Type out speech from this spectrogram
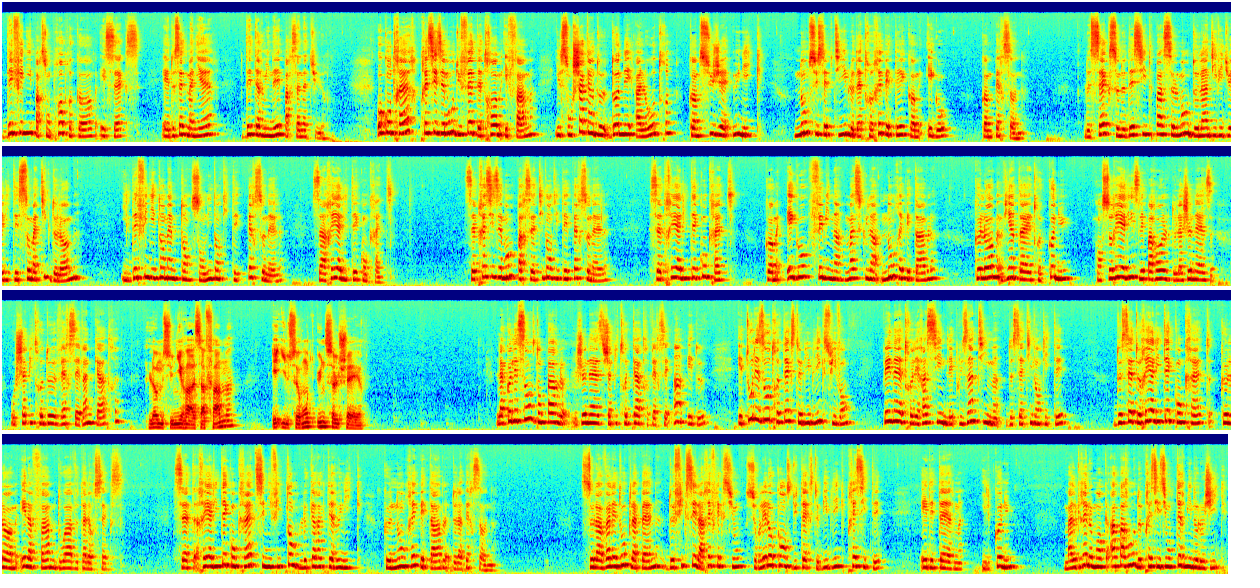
défini par son propre corps et sexe, et de cette manière déterminé par sa nature. Au contraire, précisément du fait d'être homme et femme, ils sont chacun d'eux donnés à l'autre comme sujet unique, non susceptible d'être répété comme égaux, comme personne. Le sexe ne décide pas seulement de l'individualité somatique de l'homme, il définit en même temps son identité personnelle, sa réalité concrète. C'est précisément par cette identité personnelle, cette réalité concrète, comme égaux féminin masculin non répétable, que l'homme vient à être connu quand se réalisent les paroles de la Genèse au chapitre 2 verset 24 L'homme s'unira à sa femme et ils seront une seule chair. La connaissance dont parle Genèse chapitre 4 versets 1 et 2 et tous les autres textes bibliques suivants pénètrent les racines les plus intimes de cette identité de cette réalité concrète que l'homme et la femme doivent à leur sexe. Cette réalité concrète signifie tant le caractère unique que non répétable de la personne. Cela valait donc la peine de fixer la réflexion sur l'éloquence du texte biblique précité et des termes il connus, malgré le manque apparent de précision terminologique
